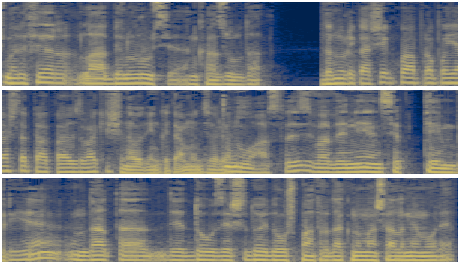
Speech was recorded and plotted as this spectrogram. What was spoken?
și mă refer la Belorusia în cazul dat. Domnul Lukashenko, apropo, i-a așteptat azi la Chișinău, din câte am înțeles. Nu astăzi, va veni în septembrie, în data de 22-24, dacă nu mă înșală memoria.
